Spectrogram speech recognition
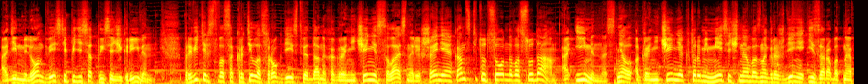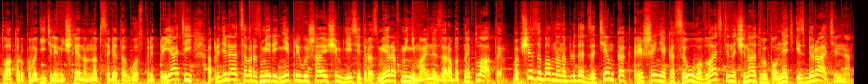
1 миллион 250 тысяч гривен. Правительство сократило срок действия данных ограничений, ссылаясь на решение Конституционного суда, а именно снял ограничения, которыми месячное вознаграждение и заработная заработная плата руководителям и членам НАПСоветов госпредприятий определяется в размере не превышающем 10 размеров минимальной заработной платы. Вообще забавно наблюдать за тем, как решения КСУ во власти начинают выполнять избирательно.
